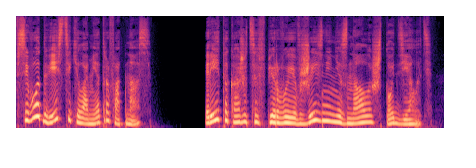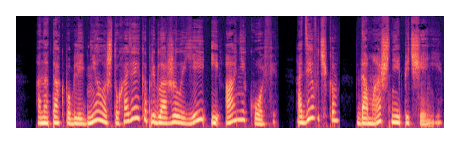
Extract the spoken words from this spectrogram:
всего 200 километров от нас». Рита, кажется, впервые в жизни не знала, что делать. Она так побледнела, что хозяйка предложила ей и Ане кофе, а девочкам — домашнее печенье.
